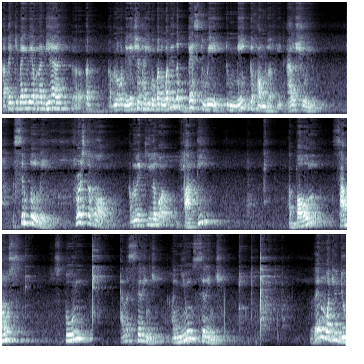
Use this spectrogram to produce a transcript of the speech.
তাতে কিবা কিবি আপোনাৰ দিয়া তাত আপোনালোকৰ ডিৰেকশ্যন থাকিব but what is the best way to make the formula feed I will show' you simple way first of all আপোনালোকে কি ল'ব? বাতি বাউল চামুচ spoon and a syringe a new syringe then what you do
